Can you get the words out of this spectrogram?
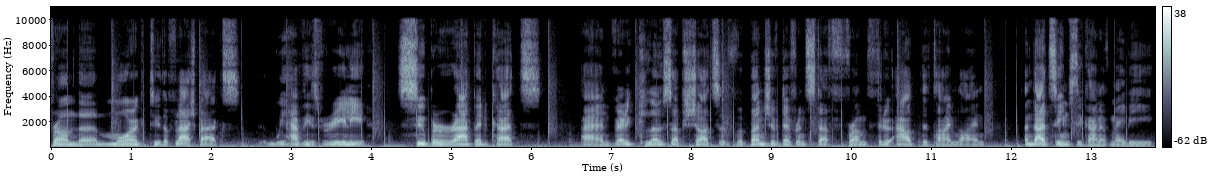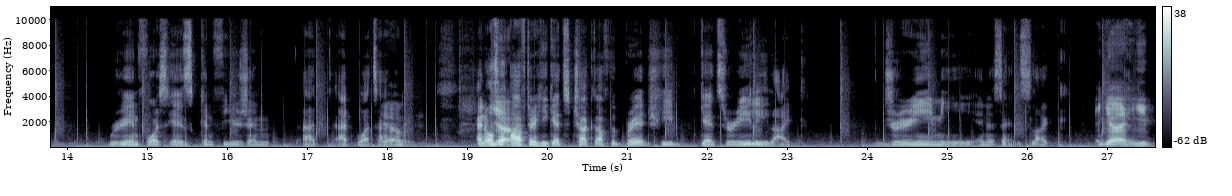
from the morgue to the flashbacks, we have these really super rapid cuts and very close up shots of a bunch of different stuff from throughout the timeline. And that seems to kind of maybe reinforce his confusion at at what's Yeah. happening. And also Yeah. after he gets chucked off the bridge, he gets really like dreamy in a sense. Like Yeah, he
